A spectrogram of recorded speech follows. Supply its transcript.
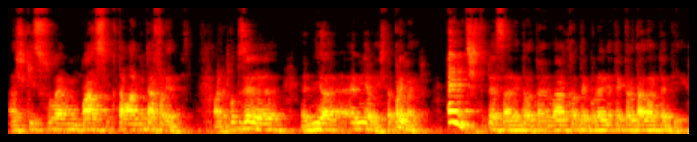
acho que isso é um passo que está lá muito à frente. Olha, vou dizer a, a minha, a minha lista. Primeiro, antes de pensar em tratar da arte contemporânea, tem que tratar da arte antiga.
